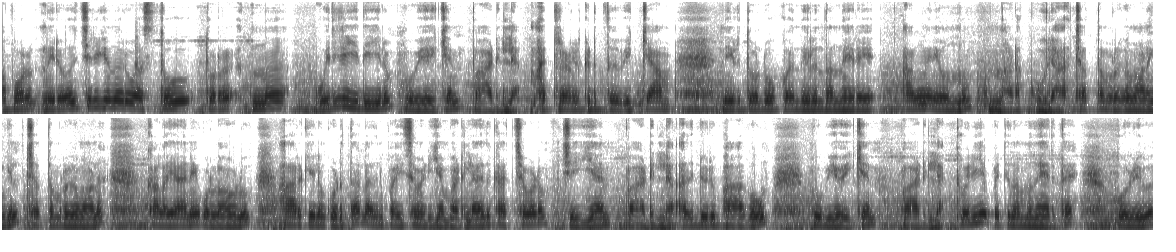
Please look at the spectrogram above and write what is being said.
അപ്പോൾ നിരോധിച്ചിരിക്കുന്ന ഒരു വസ്തു തുടർന്ന് ഒരു രീതിയിലും ഉപയോഗിക്കാൻ പാടില്ല. മറ്റൊരാൾക്കെടുത്ത് വിൽക്കാം നീ എടുത്തുകൊണ്ട് പോക്കോ എന്തെങ്കിലും തന്നേരെ അങ്ങനെയൊന്നും നടക്കൂല. ചത്ത മൃഗമാണെങ്കിൽ ചത്ത മൃഗമാണ് കളയാനേ കൊള്ളാവുള്ളൂ. ആർക്കെങ്കിലും കൊടുത്താൽ അതിന് പൈസ മേടിക്കാൻ പാടില്ല. അത് കച്ചവടം ചെയ്യാൻ പാടില്ല. അതിന്റെ ഒരു ഭാഗവും ഉപയോഗിക്കാൻ പാടില്ല. തൊലിയെപ്പറ്റി നമ്മൾ നേരത്തെ ഒഴിവ്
